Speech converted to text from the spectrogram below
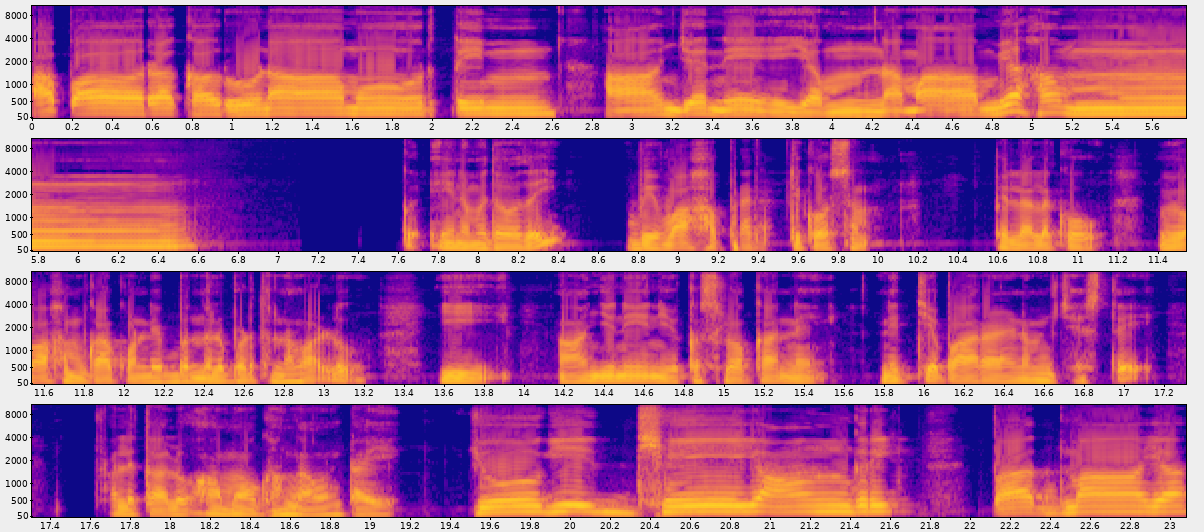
అపార కరుణామూర్తిం ఆంజనేయం నమామ్యహం. ఎనిమిదవది వివాహ ప్రాప్తి కోసం. పిల్లలకు వివాహం కాకుండా ఇబ్బందులు పడుతున్న వాళ్ళు ఈ ఆంజనేయుని యొక్క శ్లోకాన్ని నిత్యపారాయణం చేస్తే ఫలితాలు అమోఘంగా ఉంటాయి. యోగి ధ్యేయాంగ్రి పద్మాయ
